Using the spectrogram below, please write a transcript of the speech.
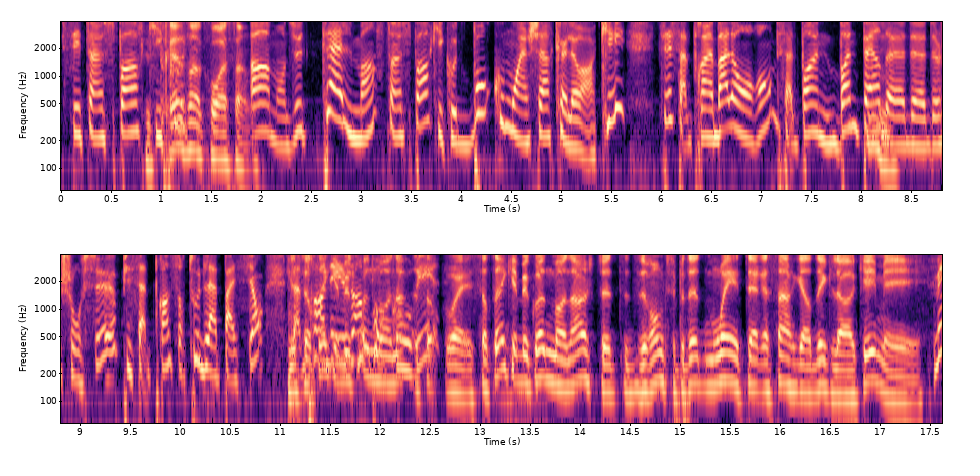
c'est un sport qui très coûte- en croissance. ah mon Dieu, tellement. C'est un sport qui coûte beaucoup moins cher que le hockey. Tu sais, ça te prend un ballon rond, puis ça te prend une bonne paire de, de, de chaussures, puis ça te prend surtout de la passion. Mais Ça te prend certains des gens Québécois de pour mon âge- courir. ouais, certains Québécois de mon âge te, te diront que c'est peut-être moins intéressant à regarder que le hockey, mais Mais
